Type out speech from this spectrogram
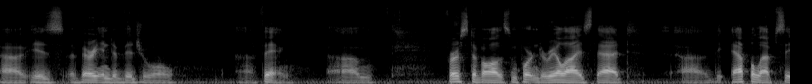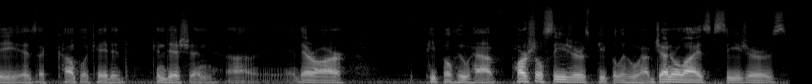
uh, is a very individual uh, thing. Um, first of all, it's important to realize that uh, the epilepsy is a complicated condition. Uh, there are people who have partial seizures, people who have generalized seizures.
